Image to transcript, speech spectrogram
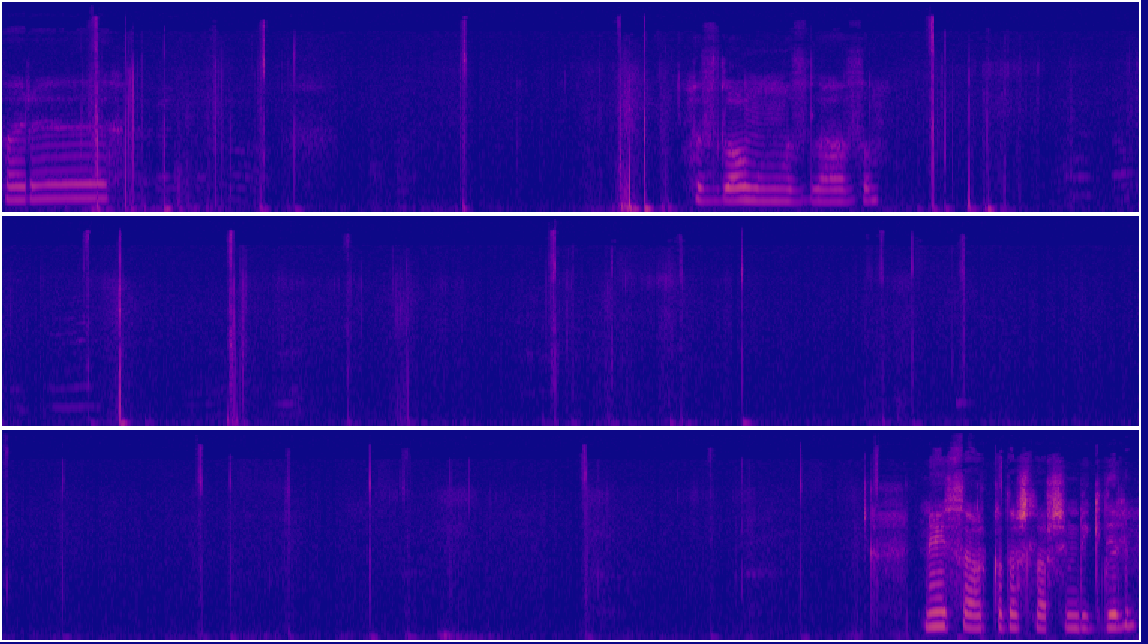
Sarı. Hızlı olmamız lazım. Neyse arkadaşlar şimdi gidelim.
